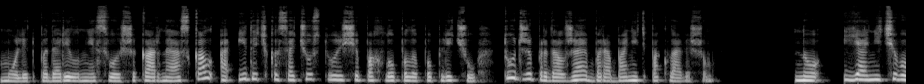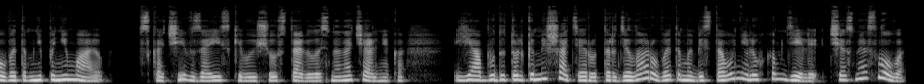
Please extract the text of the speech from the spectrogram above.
Молит подарил мне свой шикарный оскал, а Идочка сочувствующе похлопала по плечу, тут же продолжая барабанить по клавишам. Но я ничего в этом не понимаю. Вскочив, заискивающе уставилась на начальника — я буду только мешать Эру Тардилару в этом и без того нелегком деле, честное слово.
